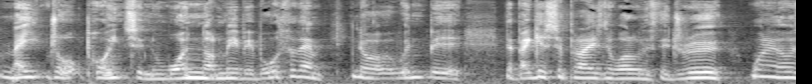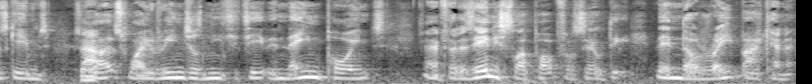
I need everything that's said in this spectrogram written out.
might drop points in one or maybe both of them. You know, it wouldn't be the biggest surprise in the world if they drew one of those games. So Nah. that's why Rangers need to take the nine points. And if there is any slip up for Celtic, then they're right back in it.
